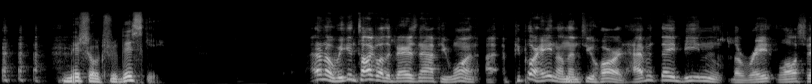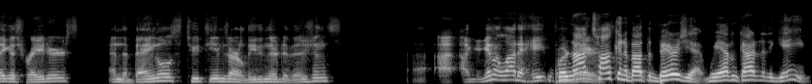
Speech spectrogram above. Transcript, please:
Mitchell Trubisky. I don't know. We can talk about the Bears now if you want. I, people are hating on them too hard. Haven't they beaten the Ra- Las Vegas Raiders and the Bengals, two teams are leading their divisions? Uh, I, I get a lot of hate. We're not Bears. talking about the Bears yet. We haven't gotten to the game.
